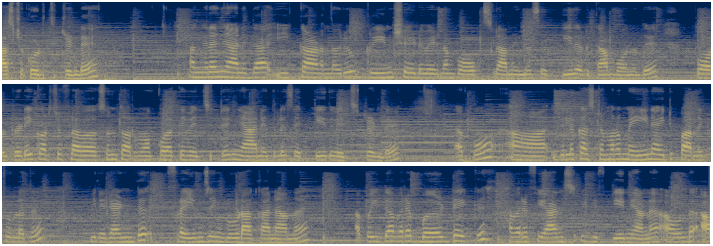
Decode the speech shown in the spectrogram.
ലാസ്റ്റ് കൊടുത്തിട്ടുണ്ട്. അങ്ങനെ ഞാനിതാ ഈ കാണുന്ന ഒരു ഗ്രീൻ ഷെയ്ഡ് വരുന്ന ബോക്സിലാണ് ഇന്ന് സെറ്റ് ചെയ്തെടുക്കാൻ പോകുന്നത്. അപ്പോൾ ഓൾറെഡി കുറച്ച് ഫ്ലവേഴ്സും തെർമോക്കോളൊക്കെ വെച്ചിട്ട് ഞാനിതിൽ സെറ്റ് ചെയ്ത് വെച്ചിട്ടുണ്ട്. അപ്പോൾ ഇതിൽ കസ്റ്റമർ മെയിനായിട്ട് പറഞ്ഞിട്ടുള്ളത് പിന്നെ രണ്ട് ഫ്രെയിംസ് ഇൻക്ലൂഡ് ആക്കാനാണ്. അപ്പോൾ ഇത് അവരെ ബർത്ത്ഡേക്ക് അവരെ ഫിയാൻസിക്ക് ഗിഫ്റ്റ് ചെയ്യുന്നതാണ്. അതുകൊണ്ട് ആ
